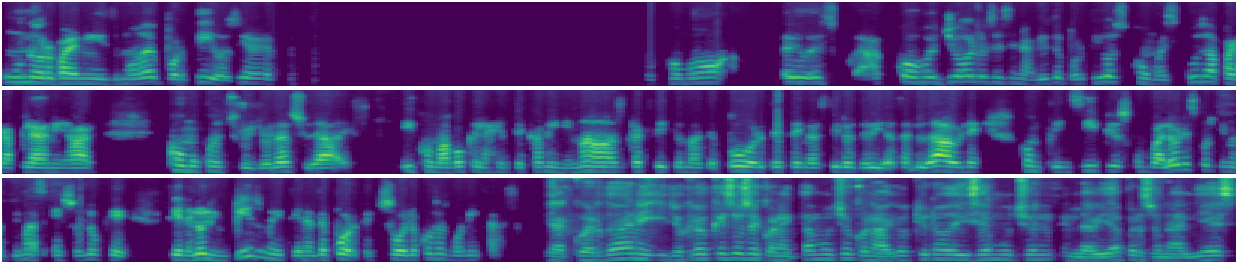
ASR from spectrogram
un urbanismo deportivo, ¿cierto? Cómo eh, acojo yo los escenarios deportivos como excusa para planear cómo construyo las ciudades y cómo hago que la gente camine más, practique más deporte, tenga estilos de vida saludable, con principios, con valores, porque no más, eso es lo que tiene el olimpismo y tiene el deporte, solo cosas bonitas. De acuerdo, Dani, y yo creo que eso se conecta mucho con algo que uno dice mucho en, en la vida personal y es,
